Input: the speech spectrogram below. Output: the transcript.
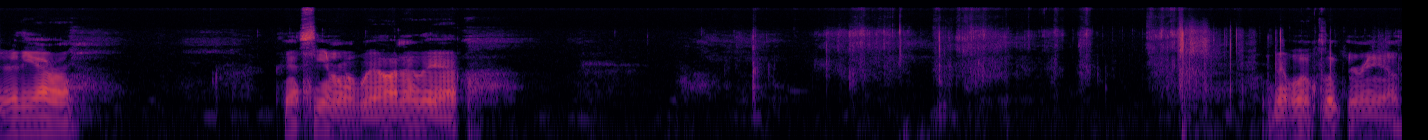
There they are. Can't see them real well, I know that. Got one floating around.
